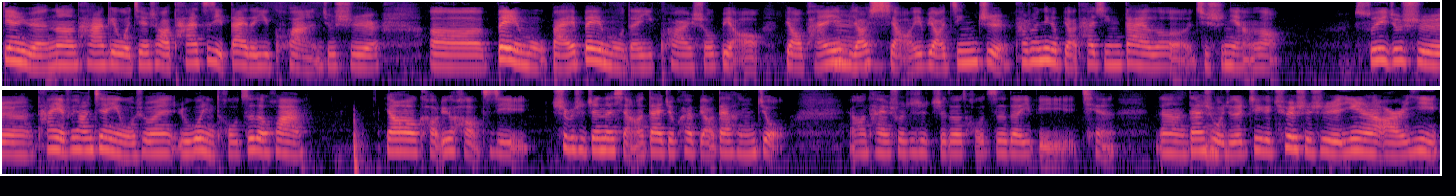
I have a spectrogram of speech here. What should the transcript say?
店员呢，他给我介绍他自己带的一款，就是呃贝母白贝母的一块手表。表盘也比较小，也比较精致。他说那个表他已经戴了几十年了，所以就是他也非常建议我说，如果你投资的话，要考虑好自己是不是真的想要戴这块表戴很久。然后他也说这是值得投资的一笔钱。嗯，但是我觉得这个确实是因人而异。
